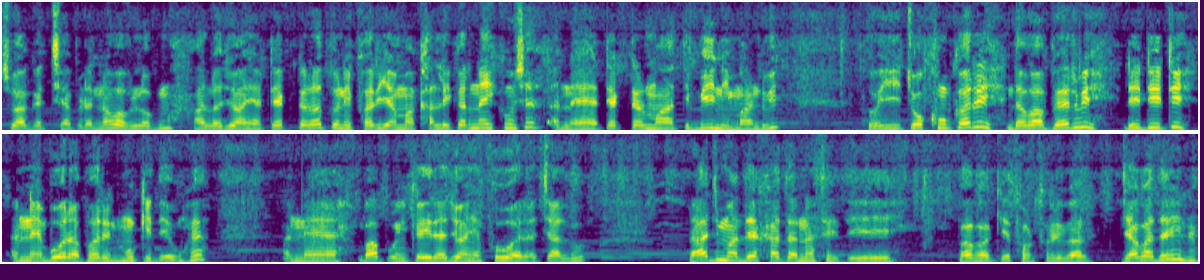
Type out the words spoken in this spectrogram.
સ્વાગત છે આપણે નવા વ્લોગમાં. હાલો, જો અહીંયા ટ્રેક્ટર હતું ને, ફરિયામાં ખાલી કરી નાખ્યું છે અને ટ્રેક્ટરમાં હતી બીની માંડવી. તો એ ચોખ્ખું કરી, દવા ભેરવી, ડીડીટી અને બોરા ભરીને મૂકી દેવું હે. અને બાપુ એ કર્યા જો અહીંયા ફુવારા ચાલુ. રાજમાં દેખાતા નથી. તે બાબા કે થોડી થોડી વાર જવા દઈ ને.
